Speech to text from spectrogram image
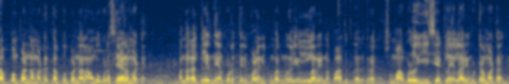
தப்பும் பண்ண மாட்டேன் தப்பு பண்ணாலும் அவங்க கூட சேர மாட்டேன். அந்த காலத்துலேருந்து என் கூட தெரியும் பழனிக்குமார் முதல் எல்லாரும் என்னை பார்த்துட்டு தான் இருக்கிறாங்க. சும்மா அவ்வளோ ஈஸியாட்டில் எல்லாரையும் விட்டுற மாட்டாங்க.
